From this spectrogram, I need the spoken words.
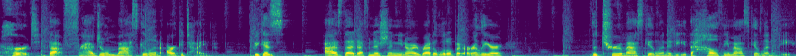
hurt that fragile masculine archetype. Because as that definition, you know, I read a little bit earlier, the true masculinity, the healthy masculinity,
